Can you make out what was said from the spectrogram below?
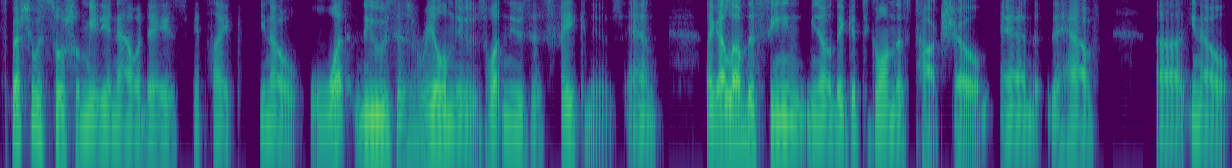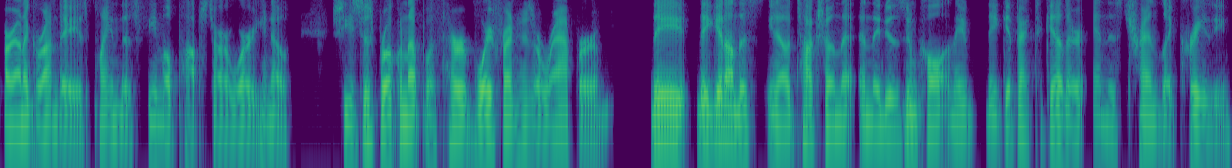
especially with social media nowadays, it's like you know what news is real news, what news is fake news, and like I love the scene. You know, they get to go on this talk show, and they have, uh, you know, Ariana Grande is playing this female pop star where you know she's just broken up with her boyfriend who's a rapper. They they get on this you know talk show and, and they do a zoom call and they they get back together and this trends like crazy.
